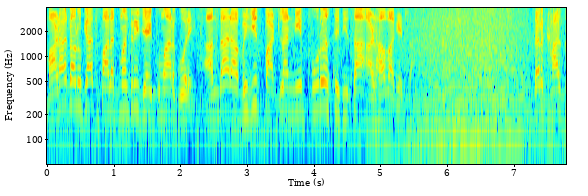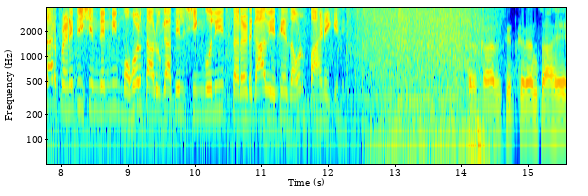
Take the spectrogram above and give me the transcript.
माढा तालुक्यात पालकमंत्री जयकुमार गोरे आमदार अभिजित पाटलांनी पूरस्थितीचा आढावा घेतला. तर खासदार प्रणिती शिंदेंनी मोहोळ तालुक्यातील शिंगोली तरडगाव येथे जाऊन पाहणी केली. सरकार शेतकऱ्यांचं आहे.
